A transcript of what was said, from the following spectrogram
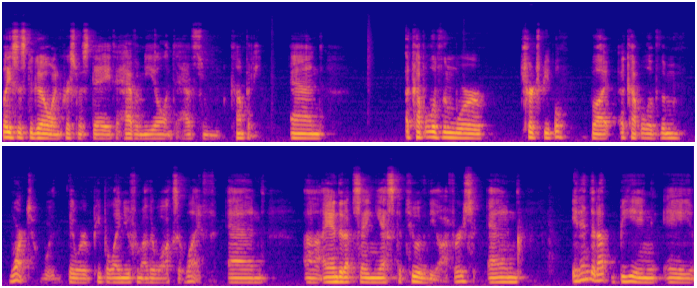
places to go on Christmas Day to have a meal and to have some company. And a couple of them were church people, but a couple of them weren't. They were people I knew from other walks of life. And uh, I ended up saying yes to two of the offers. And it ended up being a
